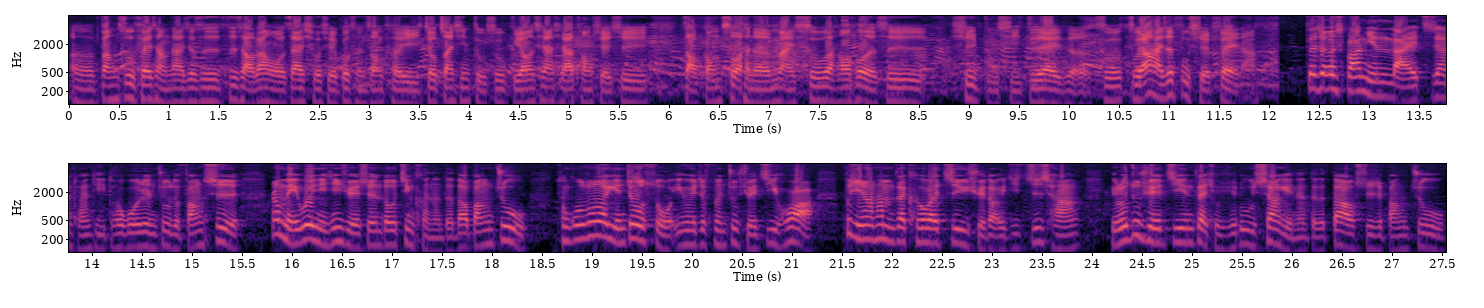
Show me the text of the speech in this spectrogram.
呃，帮助非常大，就是至少让我在求学过程中可以就专心读书，不用像其他同学去找工作，可能买书，然后或者是去补习之类的，主主要还是付学费啦。在这二十八年来，慈善团体透过认助的方式，让每一位年轻学生都尽可能得到帮助，从国中到研究所，因为这份助学计划。不仅让他们在课外治愈学到一技之长，有了助学金，在求学路上也能得到实质帮助。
